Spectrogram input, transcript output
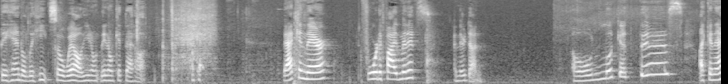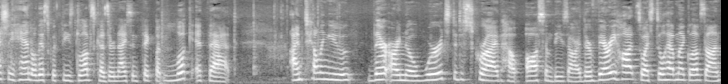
They handle the heat so well. You don't they don't get that hot. Okay. Back in there four to five minutes, and they're done. Oh, look at this. I can actually handle this with these gloves because they're nice and thick, but look at that. I'm telling you, there are no words to describe how awesome these are. They're very hot, so I still have my gloves on.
